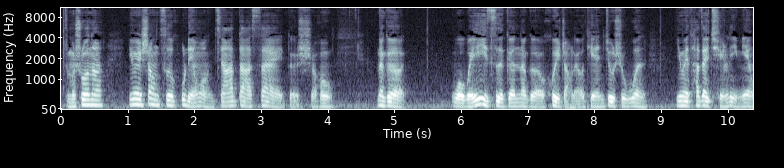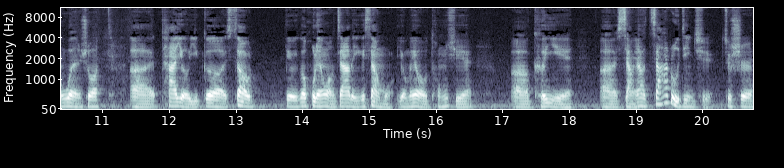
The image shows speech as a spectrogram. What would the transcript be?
怎么说呢？因为上次互联网加大赛的时候，那个我唯一一次跟那个会长聊天，就是问，因为他在群里面问说，呃，他有一个校有一个互联网加的一个项目，有没有同学呃可以呃想要加入进去，就是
